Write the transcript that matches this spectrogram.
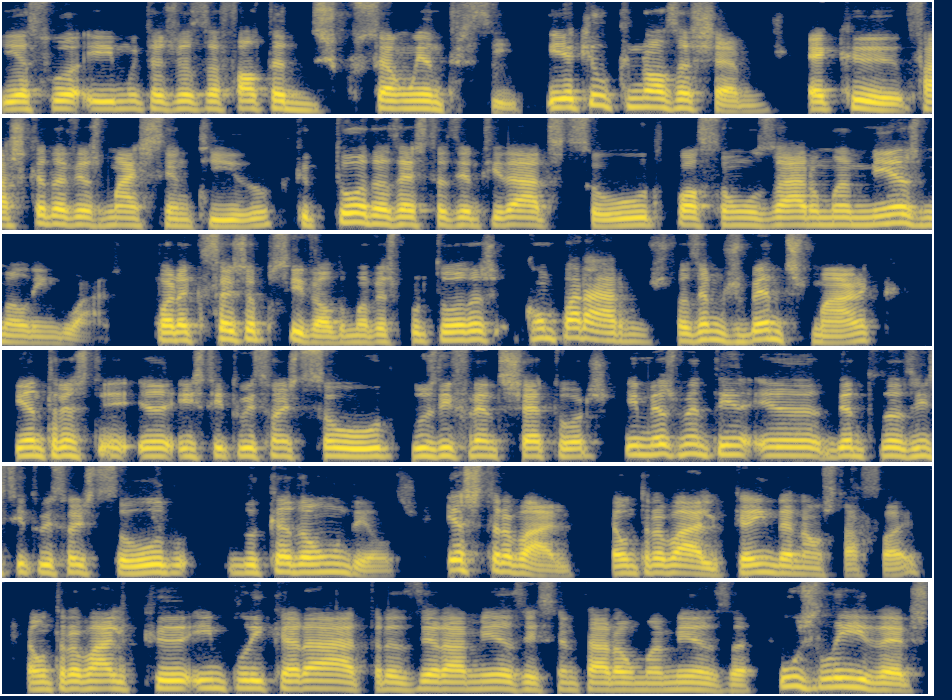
e, a sua, e muitas vezes a falta de discussão entre si. E aquilo que nós achamos é que faz cada vez mais sentido que todas estas entidades de saúde possam usar uma mesma linguagem, para que seja possível, de uma vez por todas, compararmos, fazermos benchmark entre eh, instituições de saúde dos diferentes setores e mesmo eh, dentro das instituições de saúde de cada um deles. Este trabalho é um trabalho que ainda não está feito, é um trabalho que implicará trazer à mesa e sentar a uma mesa os líderes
